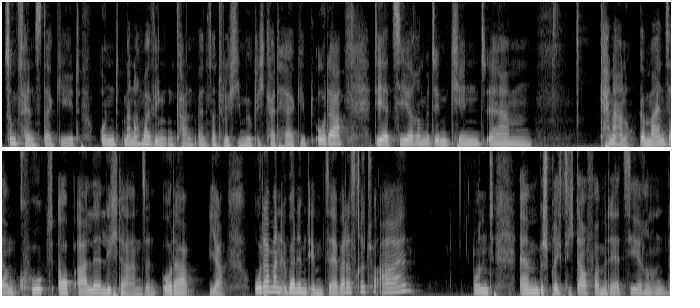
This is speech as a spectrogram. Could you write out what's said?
zum Fenster geht und man nochmal winken kann, wenn es natürlich die Möglichkeit hergibt. Oder die Erzieherin mit dem Kind, ähm, keine Ahnung, gemeinsam guckt, ob alle Lichter an sind oder ja. Oder man übernimmt eben selber das Ritual und ähm, bespricht sich da auch voll mit der Erzieherin und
